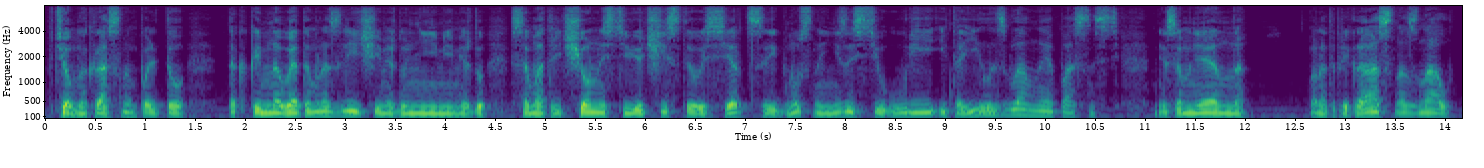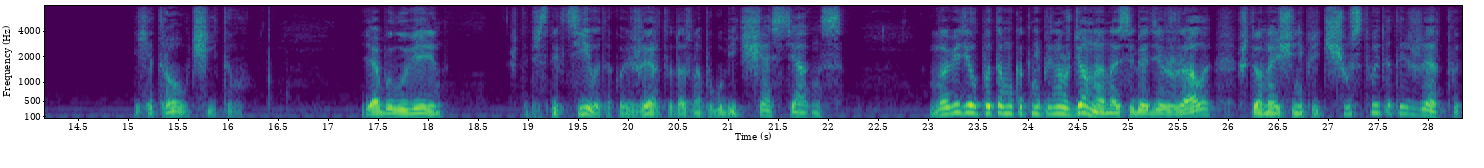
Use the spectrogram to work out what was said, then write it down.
в темно-красном пальто, так как именно в этом различии между ними, между самоотреченностью ее чистого сердца и гнусной низостью Урии и таилась главная опасность — Несомненно, он это прекрасно знал и хитро учитывал. Я был уверен, что перспектива такой жертвы должна погубить счастье Агнес. Но видел потому, как непринужденно она себя держала, что она еще не предчувствует этой жертвы,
